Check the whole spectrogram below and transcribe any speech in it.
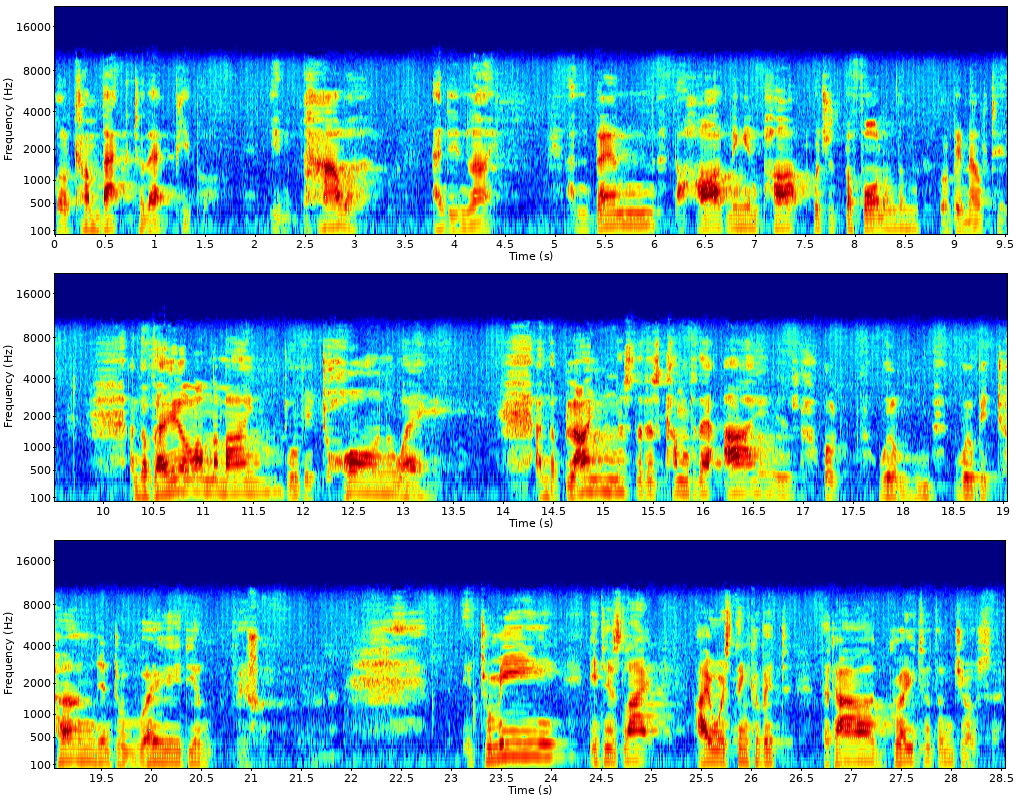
will come back to that people in power and in life. And then the hardening in part which has befallen them will be melted, and the veil on the mind will be torn away, and the blindness that has come to their eyes will, will, will be turned into radiant vision. To me, it is like, I always think of it, that our greater than Joseph,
